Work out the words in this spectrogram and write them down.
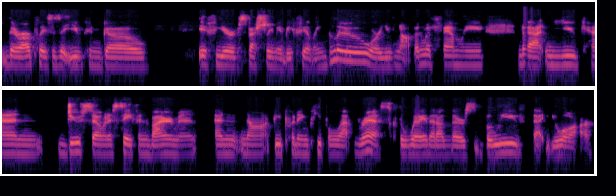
there are places that you can go if you're especially maybe feeling blue or you've not been with family, that you can do so in a safe environment and not be putting people at risk the way that others believe that you are.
